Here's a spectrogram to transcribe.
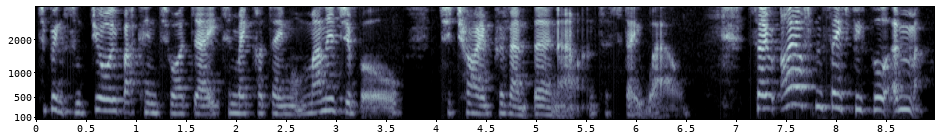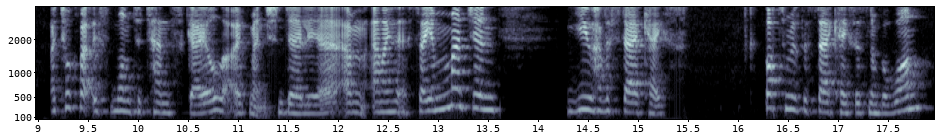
to bring some joy back into our day, to make our day more manageable, to try and prevent burnout and to stay well. So I often say to people, um, I talk about this one to 10 scale that I've mentioned earlier, um, and I say, imagine you have a staircase. Bottom of the staircase is number one,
